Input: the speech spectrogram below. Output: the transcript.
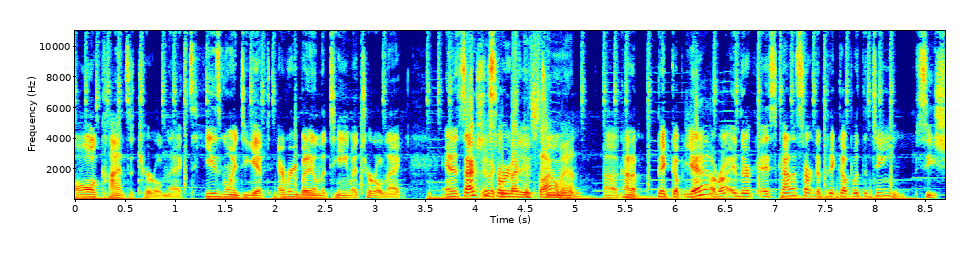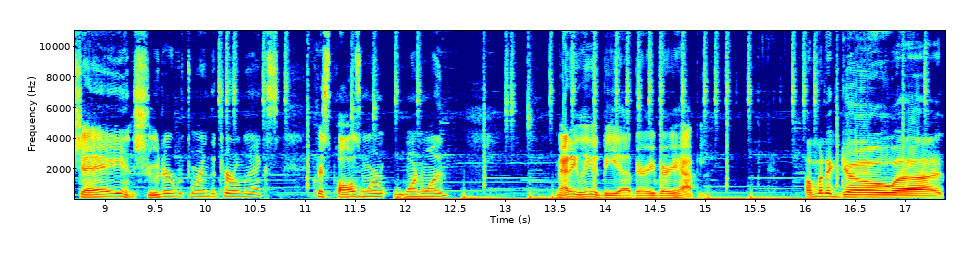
all kinds of turtlenecks. He's going to gift everybody on the team a turtleneck, and it's actually Yeah, starting to, style, to, man. Uh, kind of pick up. Yeah, right. They're, it's kind of starting to pick up with the team. See Shai and Schroeder wearing the turtlenecks. Chris Paul's worn, worn one. Maddie Lee would be uh, very very happy. I'm gonna go uh,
